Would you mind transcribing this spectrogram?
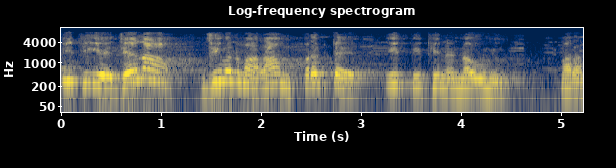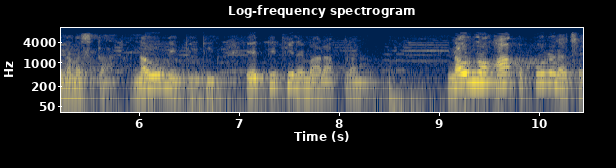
તિથિએ જેના જીવનમાં રામ પ્રગટે એ તિથિને નવમી. મારા નમસ્કાર, નવમી તિથિ, એ તિથિને મારા પ્રણામ. નવનો આંક પૂર્ણ છે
